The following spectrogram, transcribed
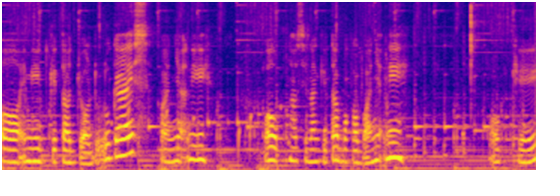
uh, ini kita jual dulu guys. Banyak nih. Oh penghasilan kita bakal banyak nih. Oke. Okay.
